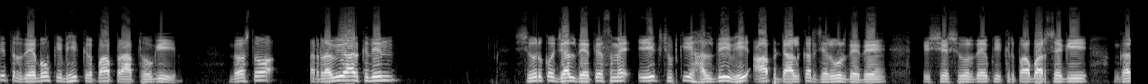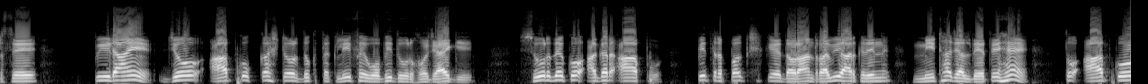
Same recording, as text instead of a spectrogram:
पितृदेवों की भी कृपा प्राप्त होगी। दोस्तों, रविवार के दिन सूर्य को जल देते समय एक चुटकी हल्दी भी आप डालकर ज़रूर दे दें। इससे सूर्यदेव की कृपा बरसेगी। घर से पीड़ाएँ जो आपको कष्ट और दुख तकलीफ़ है, वो भी दूर हो जाएगी। सूर्यदेव को अगर आप पितृपक्ष के दौरान रविवार के दिन मीठा जल देते हैं तो आपको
